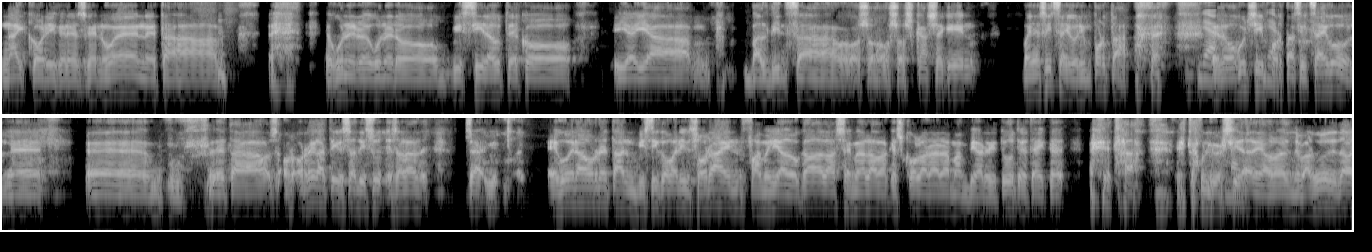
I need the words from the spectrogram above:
nahikorik ere ez genuen, eta egunero egunero bizi dauteko iaia baldintza oso, oso eskasekin, baina zitzaigun, importa. Ja, Edo gutxi ja. importa zitzaigun. E, Eh, eta hor- horregatik esan dizut, esan, osea, egoera horretan biziko barin zorain, familia dokadala, seme alabak eskolara eraman behar ditut, eta ike- eta, eta universidadea horretan behar dut, eta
